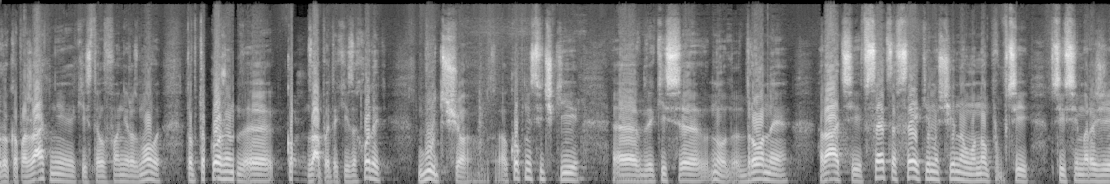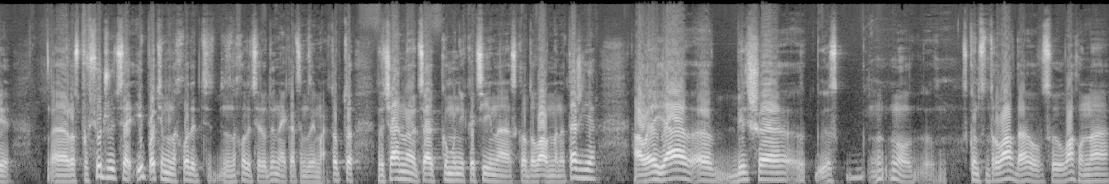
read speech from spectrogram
Рукопожатні, якісь телефонні розмови. Тобто кожен, е, кожен запит, який заходить, будь-що, окопні свічки, якісь ну, дрони, рації, все це все якимось чином воно в цій, в цій всій мережі е, розповсюджується, і потім знаходить, знаходиться людина, яка цим займається. Тобто, звичайно, ця комунікаційна складова в мене теж є, але я е, більше е, ну, сконцентрував да, свою увагу на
